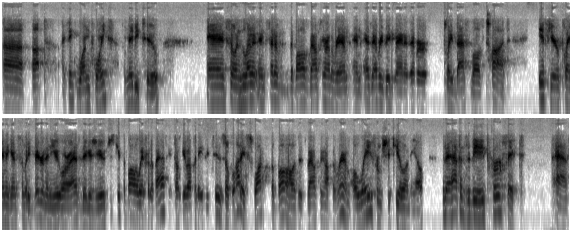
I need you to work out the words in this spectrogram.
uh, up, I think, one point, maybe two. And so instead of the balls bouncing around the rim, and as every big man has ever played basketball is taught, if you're playing against somebody bigger than you or as big as you, just get the ball away from the basket. Don't give up an easy two. So Vlade swats the ball as it's bouncing off the rim away from Shaquille O'Neal, and it happens to be a perfect pass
